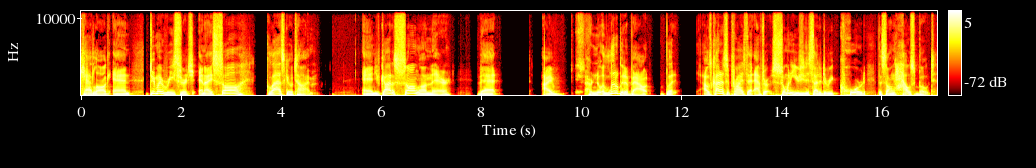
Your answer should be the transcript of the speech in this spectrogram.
catalog and do my research, and I saw Glasgow Time, and you've got a song on there that I've heard know a little bit about, but I was kind of surprised that after so many years you decided to record the song Houseboat.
